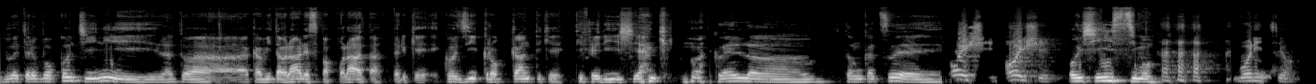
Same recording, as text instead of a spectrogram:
due o tre bocconcini la tua cavità orale è spappolata perché è così croccante che ti ferisce anche quello tonkatsu è oishi oishi oishissimo buonissimo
